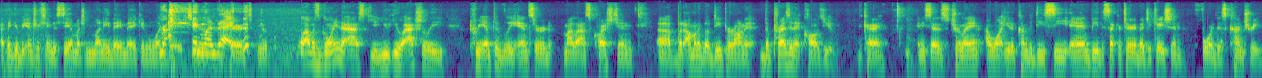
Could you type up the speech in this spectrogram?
I think it'd be interesting to see how much money they make in one right. day. Too, in one day. To, well, I was going to ask you. You you actually preemptively answered my last question, uh, but I'm going to go deeper on it. The president calls you. Okay and he says, Trelane, I want you to come to DC and be the Secretary of Education for this country.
